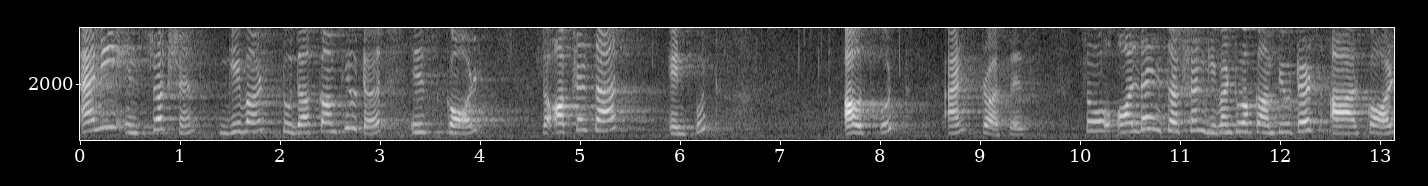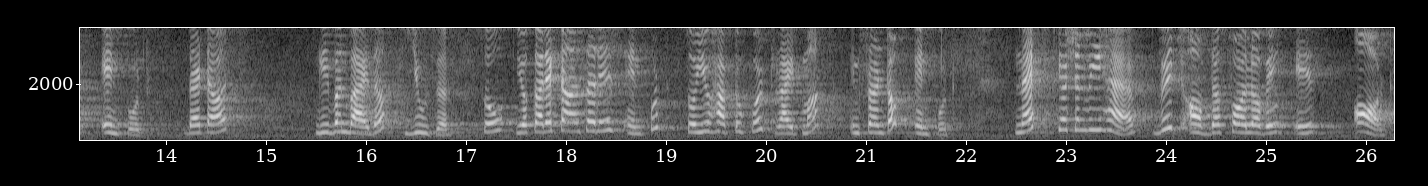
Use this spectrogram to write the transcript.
any instruction given to the computer is called the options are input, output and process. So, all the instruction given to a computers are called input that are given by the user. So, your correct answer is input. So, you have to put right mark in front of input. Next question we have which of the following is odd?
